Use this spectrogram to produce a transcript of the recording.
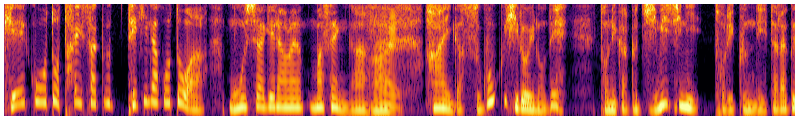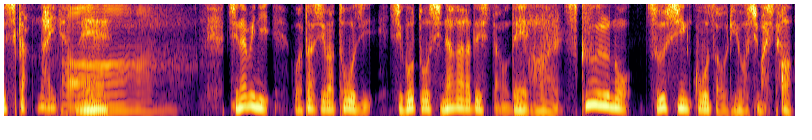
傾向と対策的なことは申し上げられませんが、はい。範囲がすごく広いので、とにかく地道に取り組んでいただくしかないですね。あちなみに、私は当時仕事をしながらでしたので、はい。スクールの通信講座を利用しました。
